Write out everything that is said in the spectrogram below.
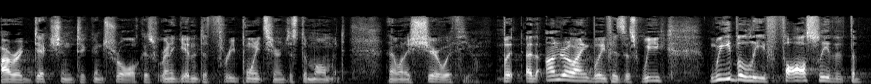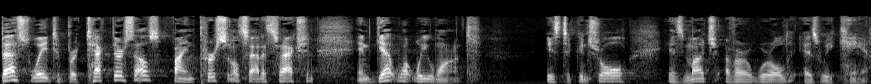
our addiction to control, because we're going to get into three points here in just a moment that I want to share with you. But uh, the underlying belief is this we, we believe falsely that the best way to protect ourselves, find personal satisfaction, and get what we want is to control as much of our world as we can.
